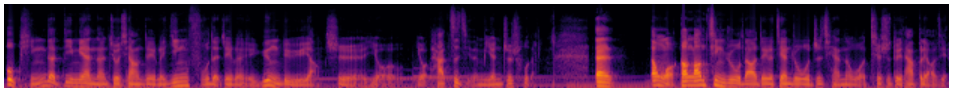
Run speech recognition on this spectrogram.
不平的地面呢，就像这个音符的这个韵律一样，是有有它自己的迷人之处的。但当我刚刚进入到这个建筑物之前呢，我其实对它不了解。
